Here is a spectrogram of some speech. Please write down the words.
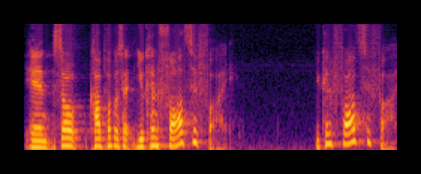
And so Karl Popper said you can falsify. You can falsify,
